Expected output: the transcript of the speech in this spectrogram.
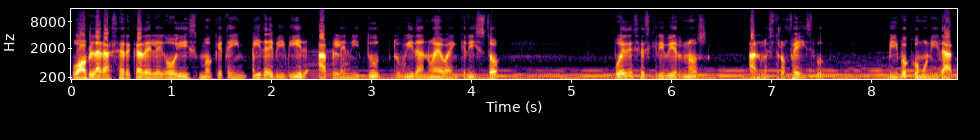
o hablar acerca del egoísmo que te impide vivir a plenitud tu vida nueva en Cristo, puedes escribirnos a nuestro Facebook, Vivo Comunidad.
